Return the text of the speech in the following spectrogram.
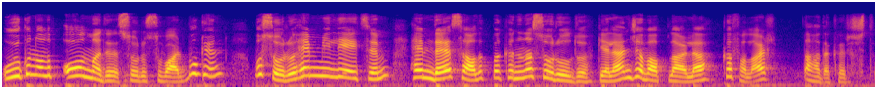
uygun olup olmadığı sorusu var. Bugün bu soru hem Milli Eğitim hem de Sağlık Bakanı'na soruldu. Gelen cevaplarla kafalar daha da karıştı.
